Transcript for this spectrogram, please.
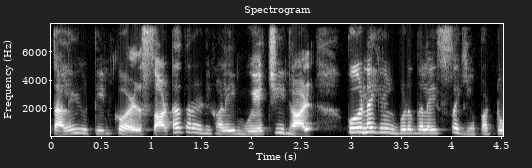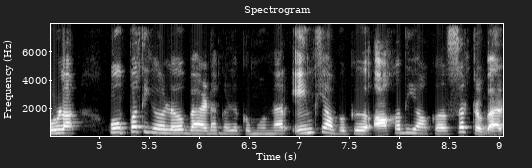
தலையீட்டின் கீழ் சட்டத்தரணிகளின் முயற்சியினால் பிணையில் விடுதலை செய்யப்பட்டுள்ளார். முப்பத்தி ஏழு வருடங்களுக்கு முன்னர் இந்தியாவுக்கு அகதியாக சென்றவர்.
